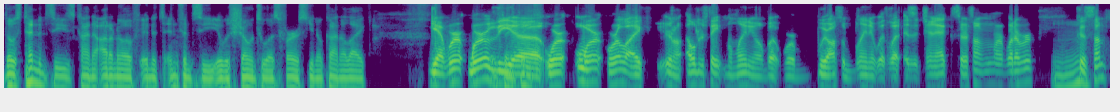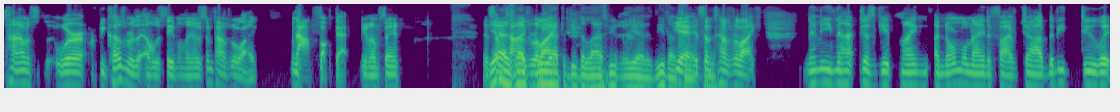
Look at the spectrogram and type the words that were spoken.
those tendencies kind of i don't know if in its infancy it was shown to us first you know kind of like Yeah, we're we're the uh we're we're we're like you know elder state millennial, but we're we also blend it with what is it Gen X or something or whatever. Because sometimes we're because we're the elder state millennial. sometimes we're like, nah, fuck that. You know what I'm saying? And yeah it's sometimes like we're we like, have to be the last people yeah to do that yeah, and sometimes we're like, let me not just get my a normal nine to five job. Let me do what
